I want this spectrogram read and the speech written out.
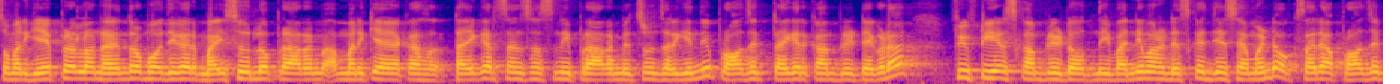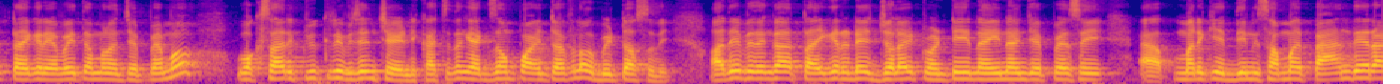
సో మనకి ఏప్రిల్లో నరేంద్ర మోదీ గారు మైసూర్లో ప్రారంభ మనకి ఆ యొక్క టైగర్ సెన్సస్ని ప్రారంభించడం జరిగింది. ప్రాజెక్ట్ టైగర్ కంప్లీట్ అయ్యి కూడా ఫిఫ్టీ ఇయర్స్ కంప్లీట్ అవుతుంది. ఇవన్నీ మనం డిస్కస్ చేసామండి ఒకసారి ఆ ప్రాజెక్ట్ టైగర్ ఏవైతే మనం చెప్పామో ఒకసారి క్విక్ రివిజన్ చేయండి. ఖచ్చితంగా ఎగ్జామ్ పాయింట్ ఆఫ్లో ఒక బిట్ వస్తుంది. అదేవిధంగా tiger day July twenty nine అని చెప్పేసి మనకి దీనికి సంబంధ పాందేరా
